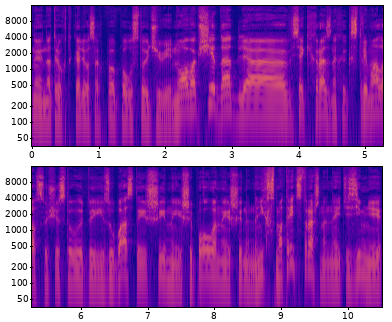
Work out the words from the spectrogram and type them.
на трех колесах по поустойчивее. Ну а вообще, да, для всяких разных экстремалов существуют и зубастые шины, и шипованные шины. На них смотреть страшно, на эти зимние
